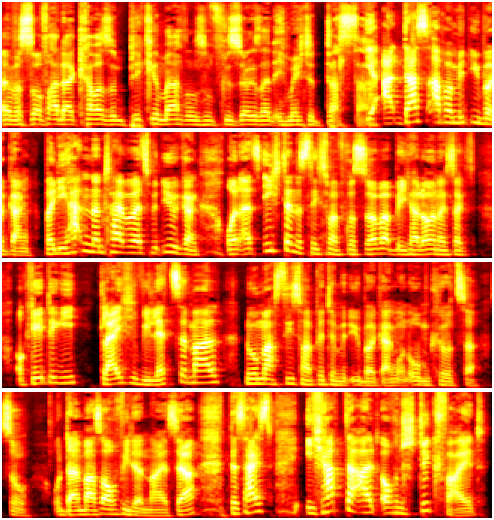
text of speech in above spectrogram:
Einfach so auf Undercover so einen Pick gemacht und zum Friseur gesagt, ich möchte das da. Ja, das aber mit Übergang, weil die hatten dann teilweise mit Übergang. Und als ich dann das nächste Mal Friseur war, bin ich halt auch und hab gesagt, okay, Diggi, gleiche wie letzte Mal, nur mach's diesmal bitte mit Übergang und oben kürzer. So. Und dann war es auch wieder nice, ja. Das heißt, ich habe da halt auch ein Stück weit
